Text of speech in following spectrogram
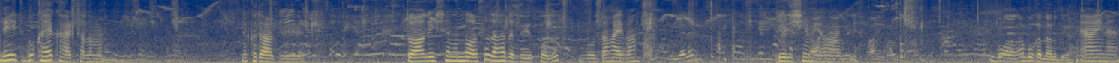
Neydi bu kaya kartalı mı? Ne kadar büyük. Doğal yaşamında olsa daha da büyük olur. Burada hayvan gelişemiyor haliyle. Bu alana bu kadar diyor. Aynen.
